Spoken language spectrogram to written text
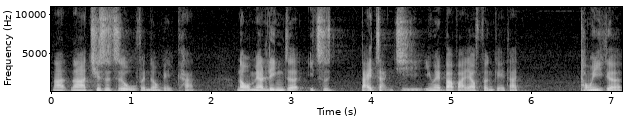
那那其实只有五分钟可以看。那我们要拎着一只白斩鸡，因为爸爸要分给他同一个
